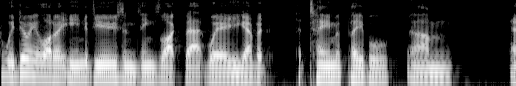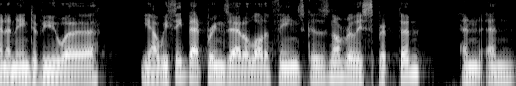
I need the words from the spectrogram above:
we're doing a lot of interviews and things like that where you have a, a team of people um, and an interviewer. You know, we think that brings out a lot of things because it's not really scripted, and and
